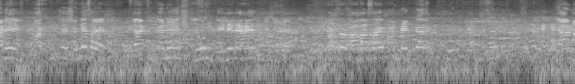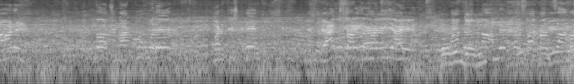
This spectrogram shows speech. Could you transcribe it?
आणि नागपूरचे शिंदे साहेब या ठिकाणी येऊन गेलेले आहेत डॉक्टर बाबासाहेब आंबेडकर या नावाने नुकतंच नागपूरमध्ये मल्टीस्टेट बँक चालू झालेली आहे. आंबेडकर साहेबांचा हा.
